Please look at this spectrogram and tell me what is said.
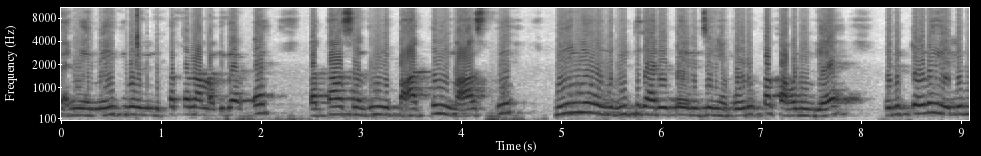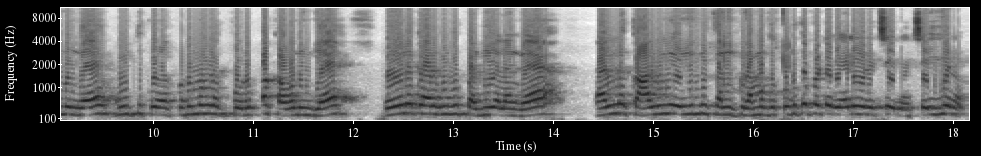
சனி நீதிபதி முப்பத்தொன்னாம் அதிகாரத்தை பத்தாம் வசனத்துல நீ பார்த்து நீ வாசித்து நீங்க உங்க வீட்டு காரியத்தை நினைச்சீங்க பொறுப்பா கவனிங்க. இருட்டோட எழும்புங்க. வீட்டு குடும்பங்களை பொறுப்பாக பொறுப்பா கவனிங்க. வேலைக்காரங்களுக்கு படி அலங்க நல்ல காலையில எழும்பி தனக்கு நமக்கு கொடுக்கப்பட்ட வேலையை செய்யணும் செய்யணும்.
